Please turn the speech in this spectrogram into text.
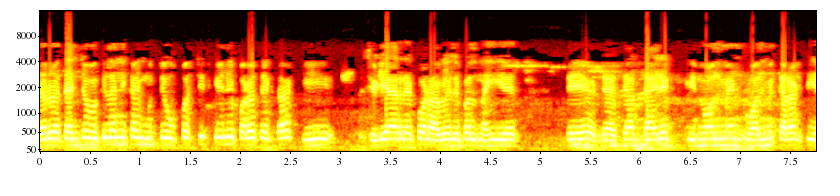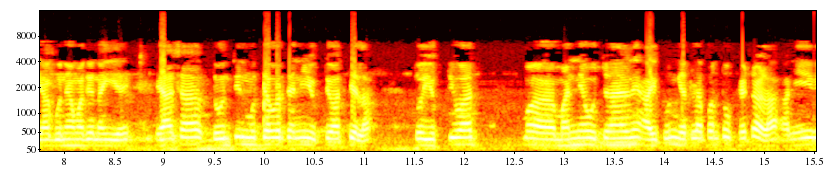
तर त्यांच्या वकिलांनी काही मुद्दे उपस्थित केले परत एकदा की सीडीआर रेकॉर्ड अवेलेबल नाही आहेत ते त्या- त्यात डायरेक्ट इन्व्हॉल्वमेंट वाल्मिक कराडती या गुन्ह्यामध्ये नाही आहे या अशा दोन तीन मुद्द्यावर त्यांनी युक्तिवाद केला. तो युक्तिवाद मान्य उच्च न्यायालयाने ऐकून घेतला पण तो फेटाळला. आणि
